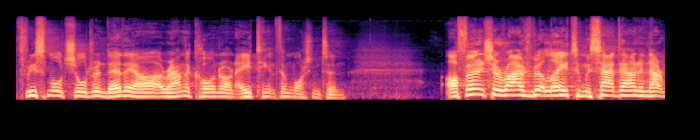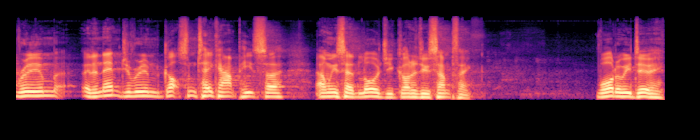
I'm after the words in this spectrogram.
three small children, there they are, around the corner on 18th and Washington. Our furniture arrived a bit late, and we sat down in that room, in an empty room, got some takeout pizza, and we said, Lord, you've got to do something. What are we doing?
